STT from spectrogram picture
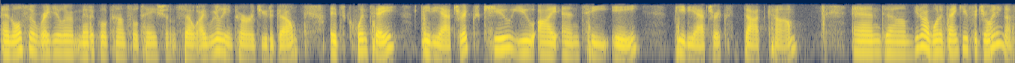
and also regular medical consultations. So I really encourage you to go. It's Quinte Pediatrics, Q U I N T E, pediatrics.com. And, um, you know, I want to thank you for joining us.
